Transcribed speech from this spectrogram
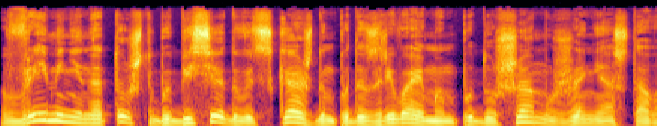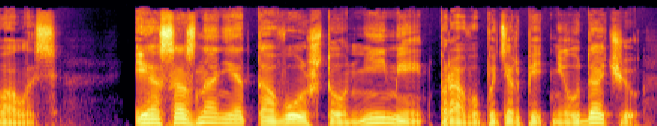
Времени на то, чтобы беседовать с каждым подозреваемым по душам, уже не оставалось. И осознание того, что он не имеет права потерпеть неудачу –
